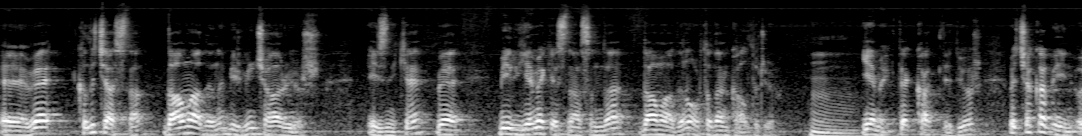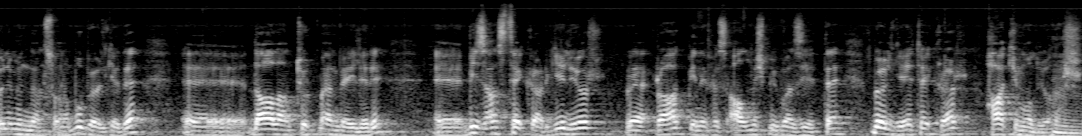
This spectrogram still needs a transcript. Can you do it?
E, ve Kılıç Aslan damadını bir gün çağırıyor İznik'e ve bir yemek esnasında damadını ortadan kaldırıyor. Hmm. Yemekte katlediyor ve Çaka Bey'in ölümünden sonra bu bölgede e, dağılan Türkmen beyleri e, Bizans tekrar geliyor ve rahat bir nefes almış bir vaziyette bölgeye tekrar hakim oluyorlar.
